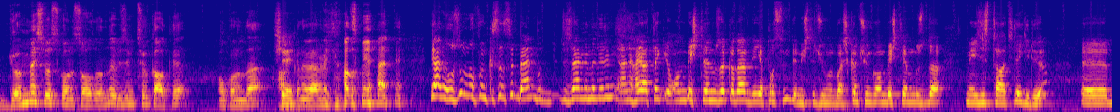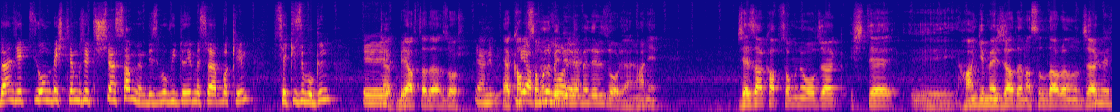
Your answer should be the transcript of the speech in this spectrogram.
gömme söz konusu olduğunda bizim Türk halkı o konuda Şey- hakkını vermek lazım yani. Yani uzun lafın kısası ben bu düzenlemelerin yani hayatta 15 Temmuz'a kadar diye yapılsın demişti Cumhurbaşkanı. Çünkü 15 Temmuz'da meclis tatile giriyor. Ee, ben yet- 15 Temmuz yetişeceğini sanmıyorum. Biz bu videoyu mesela bakayım 8'i bugün. Ee, Evet, bir haftada zor. Yani Ya kapsamını zor yani. belirlemeleri zor yani. Hani ceza kapsamı ne olacak? İşte e, hangi mecrada nasıl davranılacak? Evet.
